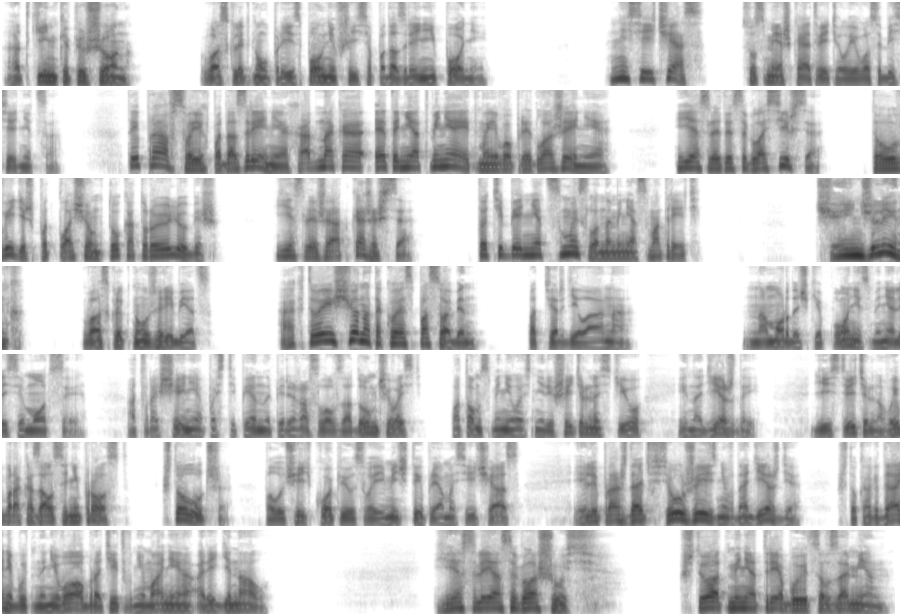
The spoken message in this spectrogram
«Откинь капюшон!» — воскликнул преисполнившийся подозрений пони. «Не сейчас», с усмешкой ответила его собеседница. Ты прав в своих подозрениях, однако это не отменяет моего предложения. Если ты согласишься, то увидишь под плащом ту, которую любишь. Если же откажешься, то тебе нет смысла на меня смотреть». «Чейнджлинг!» — воскликнул жеребец. «А кто еще на такое способен?» — подтвердила она. На мордочке пони сменялись эмоции. Отвращение постепенно переросло в задумчивость, потом сменилось нерешительностью и надеждой. Действительно, выбор оказался непрост. Что лучше, получить копию своей мечты прямо сейчас или прождать всю жизнь в надежде, что когда-нибудь на него обратит внимание оригинал? «Если я соглашусь, что от меня требуется взамен?»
